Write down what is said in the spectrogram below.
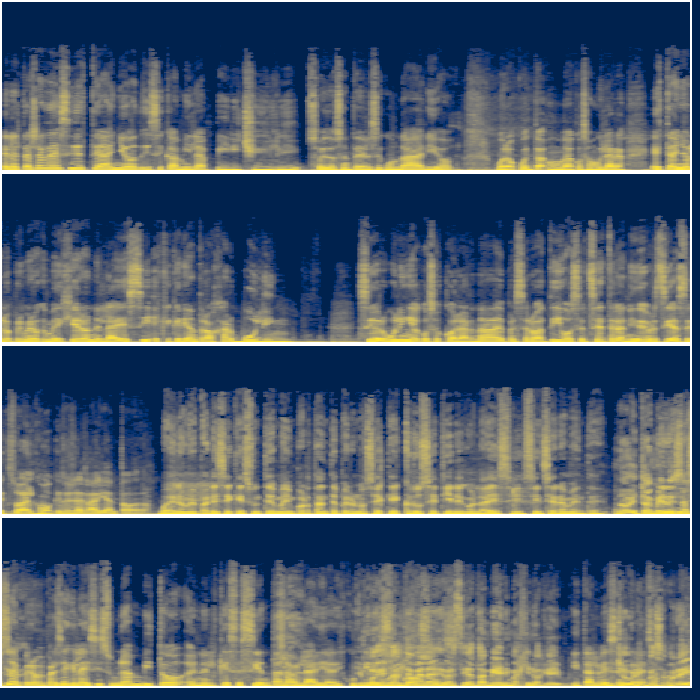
En el taller de ESI de este año, dice Camila Pirichili, soy docente en el secundario. Bueno, cuenta una cosa muy larga. Este año lo primero que me dijeron en la ESI es que querían trabajar bullying. Ciberbullying y acoso escolar, nada de preservativos, etcétera, ni diversidad sexual, como que eso ya sabían todo. Bueno, me parece que es un tema importante, pero no sé qué cruce tiene con la ESI, sinceramente. No, y también es No sé, pero me parece que la ESI es un ámbito en el que se sientan a hablar y a Y discutir. porque está el tema de la diversidad también, imagino que. Y tal vez mucho entra pasa por ahí.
